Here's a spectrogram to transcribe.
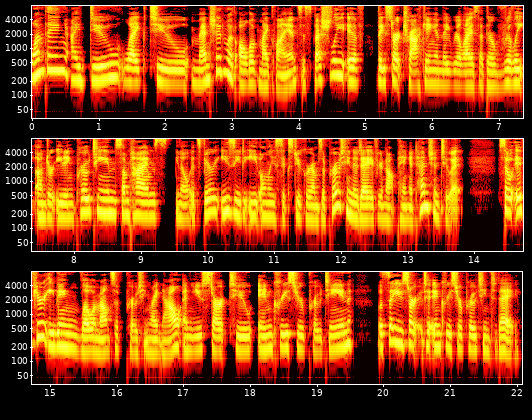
One thing I do like to mention with all of my clients, especially if they start tracking and they realize that they're really under eating protein, sometimes, you know, it's very easy to eat only 60 grams of protein a day if you're not paying attention to it. So if you're eating low amounts of protein right now and you start to increase your protein, let's say you start to increase your protein today,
